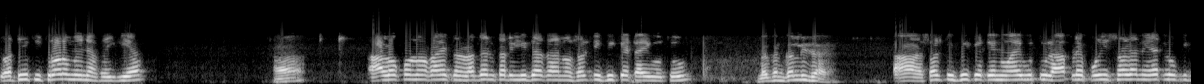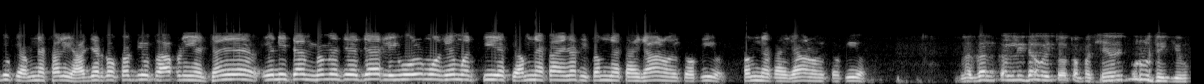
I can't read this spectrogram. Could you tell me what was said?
અઢી થી ત્રણ મહિના થઈ ગયા. હા. આ લોકોનો કાંઈક લગ્ન કરી લીધા હતા એનું સર્ટિફિકેટ આવ્યું હતું લગ્ન કરી લીધા હે? સર્ટિફિકેટ એનું આવ્યું હતું આપણે પોલીસ વાળાને એટલું કીધું કે અમને ખાલી હાજર તો કરી દો તો આપણે જઈએ. એની ટાઈમ ગમે તે જાય એટલે એ ઓલમોસ્ટ એમ જ કહીએ કે અમને કાંઈ નથી તમને કાંઈ જાણ હોય તો કયો તમને કાંઈ જાણ હોય તો કયો લગ્ન કરી લીધા હોય તો તો પછી હવે પૂરું થઈ ગયું.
